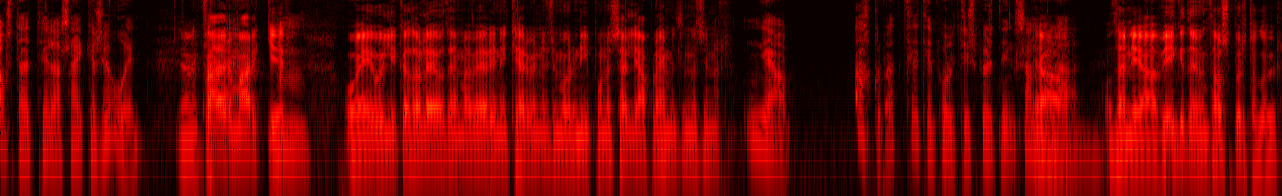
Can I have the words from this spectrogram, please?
ástæðu til að sækja sjóin. Já, en hvað eru margir Mm. og eigum við líka þá að leiða þeim að vera inn í kerfinu sem voru nýbúin að selja aflaheimildina sínar Já, akkurat, þetta er politísk spurning, Já, sannlega. og þannig að við getum þá spurt okkur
